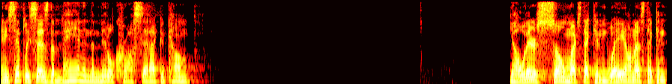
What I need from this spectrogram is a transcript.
And he simply says, The man in the middle cross said I could come. Y'all, there's so much that can weigh on us, that can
